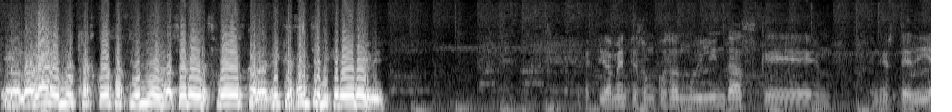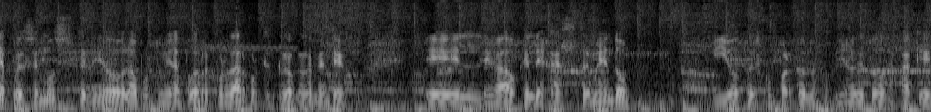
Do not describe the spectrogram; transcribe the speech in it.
eh, lograron muchas cosas y uno de los héroes fue Oscar Enrique Sánchez, mi querido David. Efectivamente son cosas muy lindas que en este día pues hemos tenido la oportunidad de poder recordar porque creo que realmente el legado que él deja es tremendo y yo pues comparto las opiniones de todos acá que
